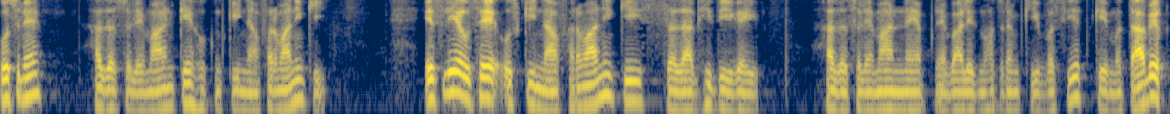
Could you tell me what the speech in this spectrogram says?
اس نے حضرت سلیمان کے حکم کی نافرمانی کی۔ اس لیے اسے اس کی نافرمانی کی سزا بھی دی گئی۔ حضرت سلیمان نے اپنے والد محترم کی وسیعت کے مطابق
